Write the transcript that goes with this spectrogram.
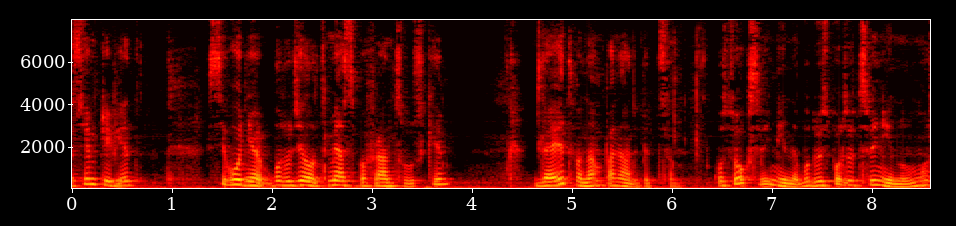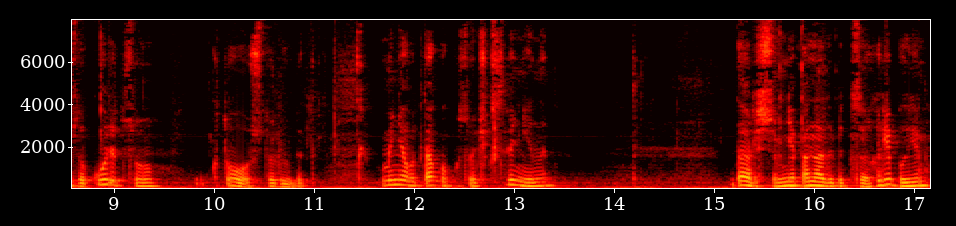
всем привет! Сегодня буду делать мясо по-французски. Для этого нам понадобится кусок свинины. Буду использовать свинину, можно курицу, кто что любит. У меня вот такой кусочек свинины. Дальше мне понадобятся грибы,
